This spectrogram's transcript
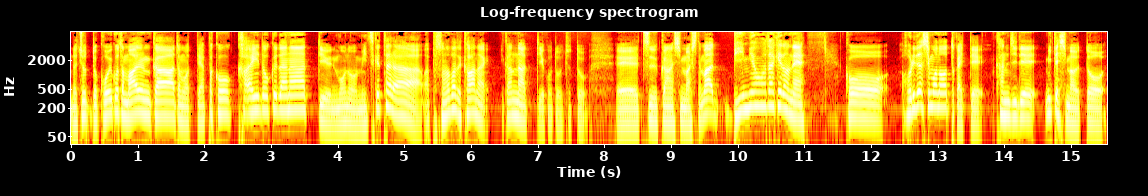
だちょっとこういうこともあるんかと思って、やっぱこう、解読だなっていうものを見つけたら、やっぱその場で買わないいかんなっていうことをちょっと、えー、痛感しました。まあ、微妙だけどね、こう、掘り出し物とか言って感じで見てしまうと、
